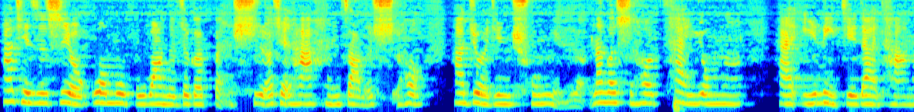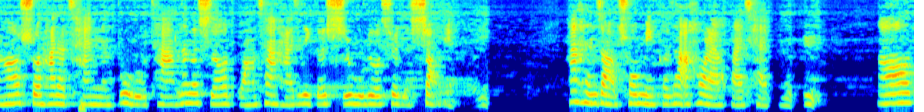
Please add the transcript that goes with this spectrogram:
他其实是有过目不忘的这个本事，而且他很早的时候他就已经出名了。那个时候蔡邕呢还以礼接待他，然后说他的才能不如他。那个时候王粲还是一个十五六岁的少年而已。他很早出名，可是他后来怀才不遇，然后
